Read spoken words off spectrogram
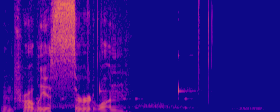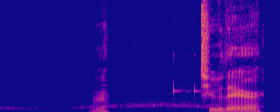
And probably a third one. Uh, two there.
